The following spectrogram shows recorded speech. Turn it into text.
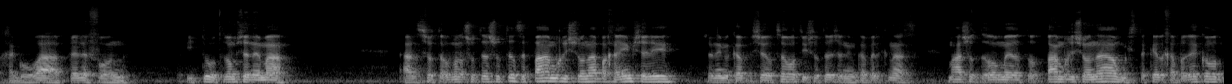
חגורה, פלאפון, איתות, לא משנה מה. אז שוטר, אומר שוטר, שוטר, זה פעם ראשונה בחיים שלי שאני מקב... שעוצר אותי שוטר שאני מקבל קנס. מה השוטר אומר, טוב, פעם ראשונה, הוא מסתכל לך ברקורד,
